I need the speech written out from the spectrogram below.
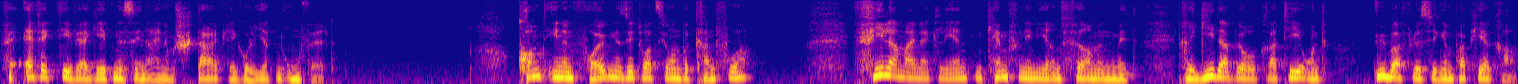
für effektive Ergebnisse in einem stark regulierten Umfeld. Kommt Ihnen folgende Situation bekannt vor? Viele meiner Klienten kämpfen in ihren Firmen mit rigider Bürokratie und überflüssigem Papierkram.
